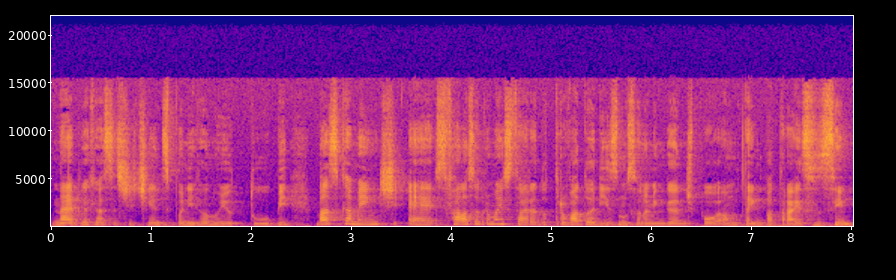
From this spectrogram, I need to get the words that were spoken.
Na época que eu assisti, tinha disponível no YouTube. Basicamente, é, fala sobre uma história do trovadorismo, se eu não me engano, tipo, há um tempo atrás, assim.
